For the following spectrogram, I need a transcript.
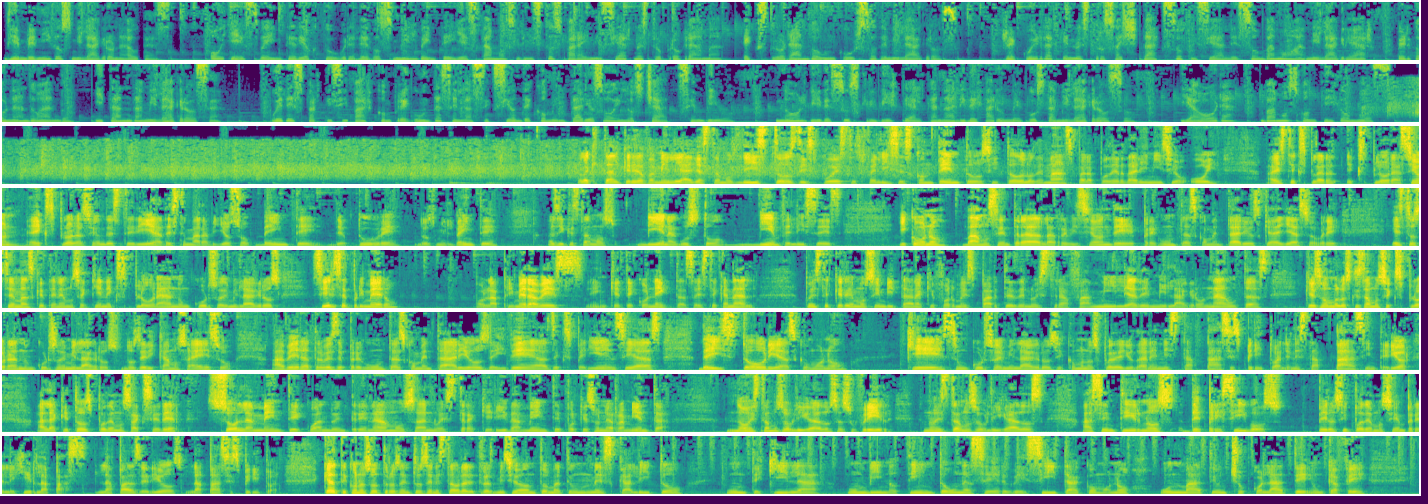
Bienvenidos milagronautas. Hoy es 20 de octubre de 2020 y estamos listos para iniciar nuestro programa, Explorando un curso de milagros. Recuerda que nuestros hashtags oficiales son Vamos a milagrear, Perdonando Ando, y Tanda Milagrosa. Puedes participar con preguntas en la sección de comentarios o en los chats en vivo. No olvides suscribirte al canal y dejar un me gusta milagroso. Y ahora, vamos contigo Moss. Hola, ¿qué tal querida familia? Ya estamos listos, dispuestos, felices, contentos y todo lo demás para poder dar inicio hoy a esta exploración, exploración de este día, de este maravilloso 20 de octubre 2020. Así que estamos bien a gusto, bien felices y como no, vamos a entrar a la revisión de preguntas, comentarios que haya sobre estos temas que tenemos aquí en Explorando un curso de milagros. Si eres el primero, o la primera vez en que te conectas a este canal, pues te queremos invitar a que formes parte de nuestra familia de milagronautas, que somos los que estamos explorando un curso de milagros. Nos dedicamos a eso, a ver a través de preguntas, comentarios, de ideas, de experiencias, de historias, como no, qué es un curso de milagros y cómo nos puede ayudar en esta paz espiritual, en esta paz interior a la que todos podemos acceder solamente cuando entrenamos a nuestra querida mente porque es una herramienta. No estamos obligados a sufrir, no estamos obligados a sentirnos depresivos, pero sí podemos siempre elegir la paz, la paz de Dios, la paz espiritual. Quédate con nosotros entonces en esta hora de transmisión, tómate un mezcalito, un tequila, un vino tinto, una cervecita, como no, un mate, un chocolate, un café,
